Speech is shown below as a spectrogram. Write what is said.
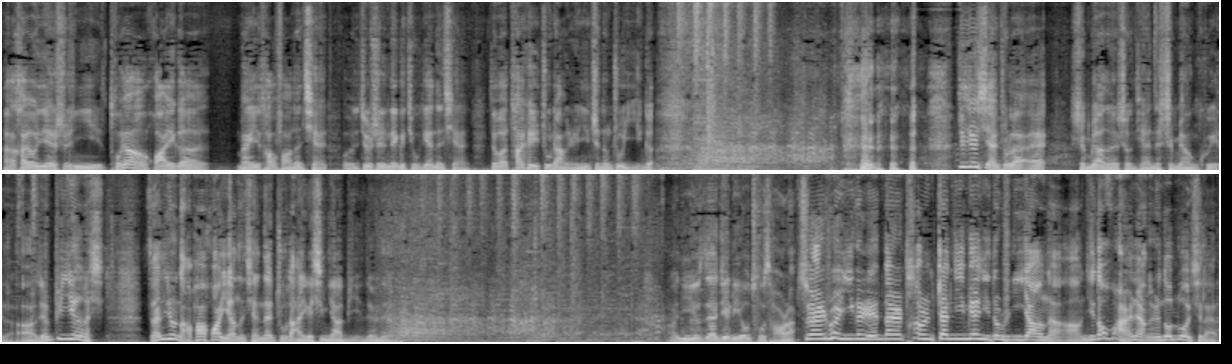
还还有一件事，你同样花一个买一套房的钱，呃，就是那个酒店的钱，对吧？他可以住两个人，你只能住一个。这就显出来，哎，什么样能省钱的，什么样贵的啊？就毕竟，咱就哪怕花一样的钱，再主打一个性价比，对不对？啊，你就在这里又吐槽了。虽然说一个人，但是他们占地面积都是一样的啊。你到晚上两个人都摞起来了，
